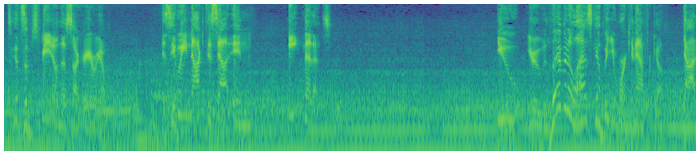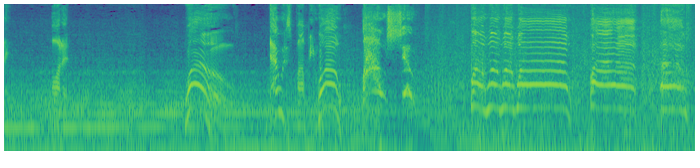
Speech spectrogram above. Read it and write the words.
Let's get some speed on this sucker. Here we go. Let's see if we can knock this out in eight minutes. You you live in Alaska, but you work in Africa. Got it. On it. Whoa! That was bumpy. Whoa! Wow! Shoot! Whoa! Whoa! Whoa! Whoa! Whoa! Oh!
